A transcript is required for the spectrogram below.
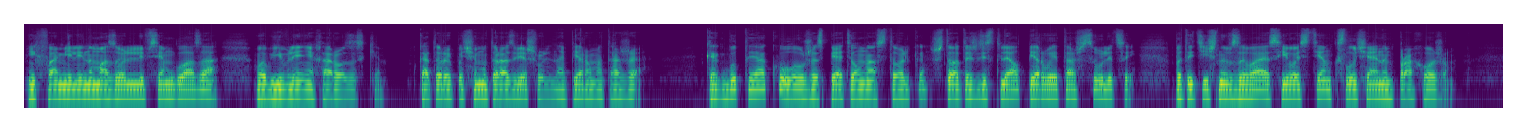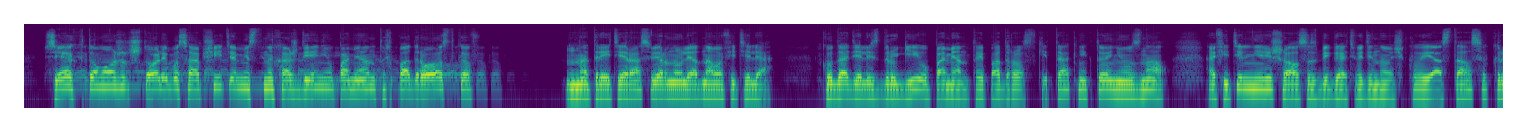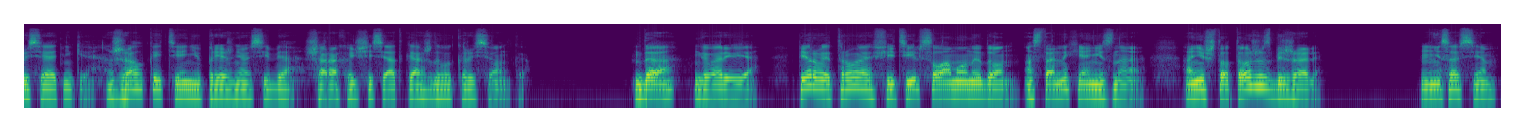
Их фамилии намазолили всем глаза в объявлениях о розыске, которые почему-то развешивали на первом этаже. Как будто и акула уже спятил настолько, что отождествлял первый этаж с улицей, патетично взывая с его стен к случайным прохожим. «Всех, кто может что-либо сообщить о местонахождении упомянутых подростков...» На третий раз вернули одного фитиля — Куда делись другие упомянутые подростки, так никто и не узнал, а фитиль не решался сбегать в одиночку и остался в крысятнике, жалкой тенью прежнего себя, шарахающейся от каждого крысенка. «Да», — говорю я, — «первые трое — Фитиль, Соломон и Дон, остальных я не знаю. Они что, тоже сбежали?» «Не совсем».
